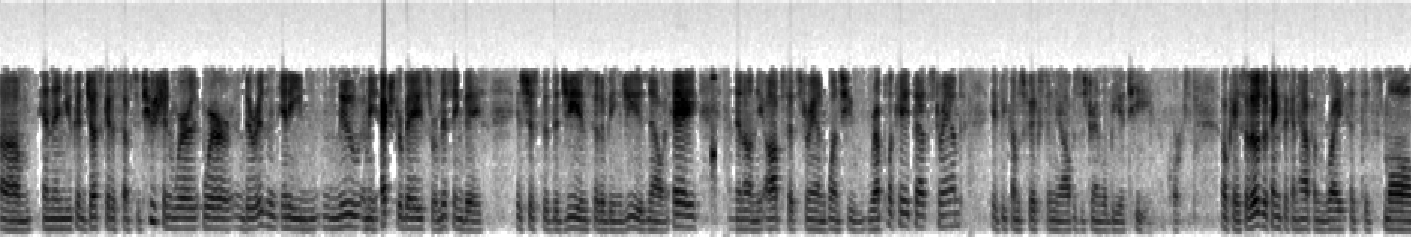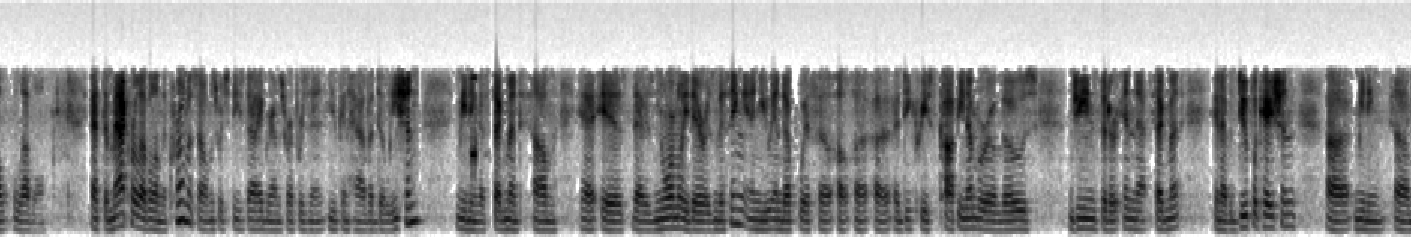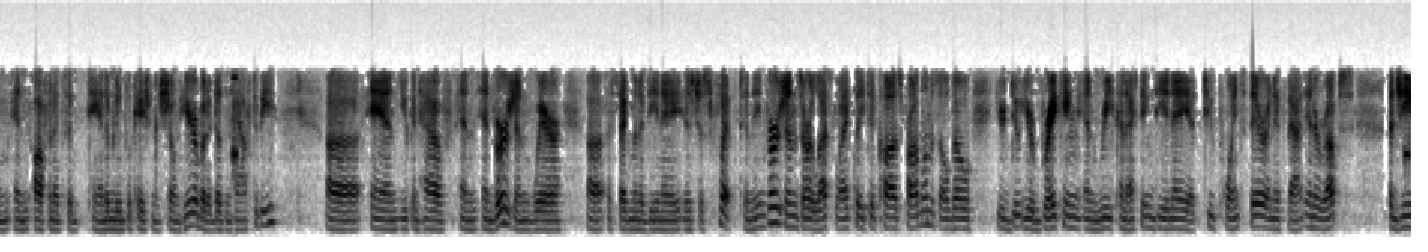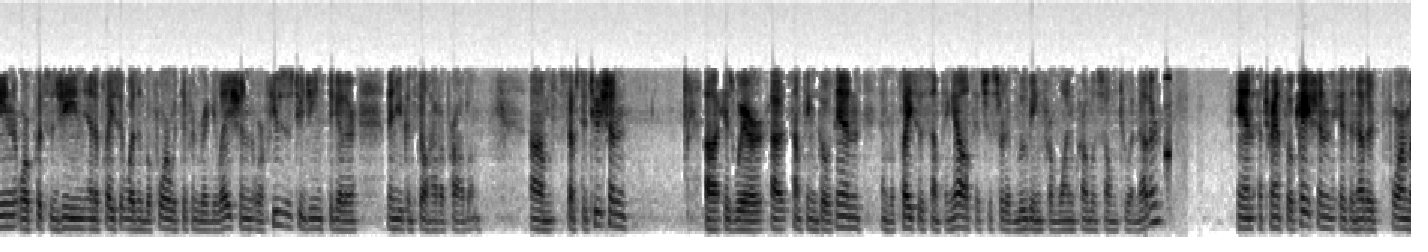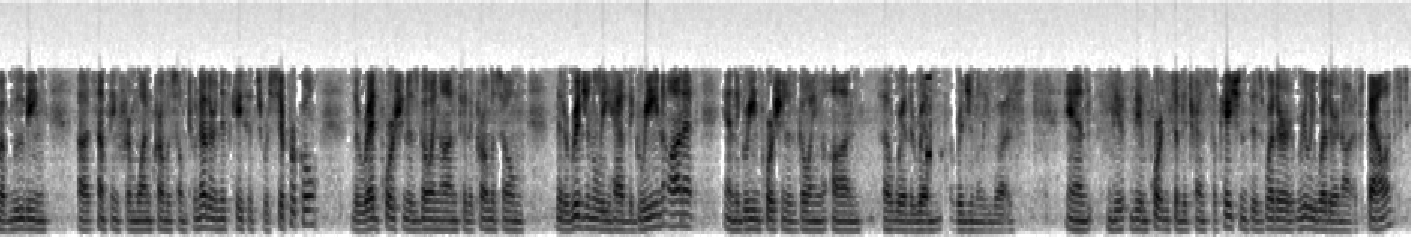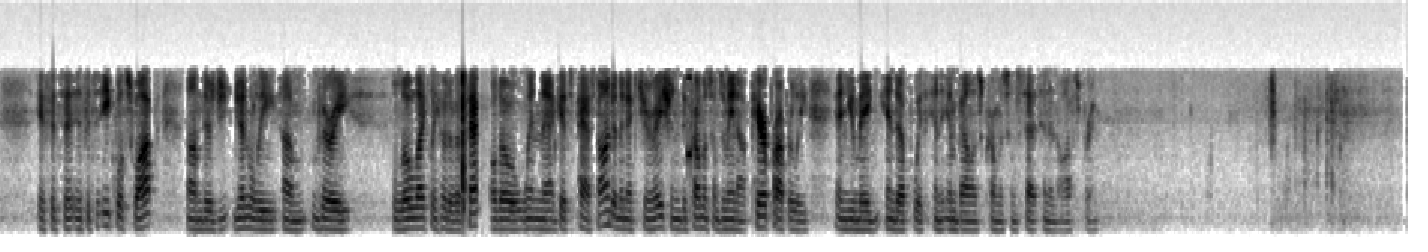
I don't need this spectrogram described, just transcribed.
Um, and then you can just get a substitution where, where there isn't any new, I mean, extra base or missing base. It's just that the G, instead of being G, is now an A. And then on the opposite strand, once you replicate that strand, it becomes fixed, and the opposite strand will be a T, of course. Okay, so those are things that can happen right at the small level. At the macro level on the chromosomes, which these diagrams represent, you can have a deletion, meaning a segment um, is that is normally there is missing, and you end up with a, a, a, decreased copy number of those genes that are in that segment. You can have a duplication, uh, meaning, um, and often it's a tandem duplication as shown here, but it doesn't have to be. Uh, and you can have an inversion where uh, a segment of DNA is just flipped. And the inversions are less likely to cause problems, although you're, do, you're breaking and reconnecting DNA at two points there, and if that interrupts a gene or puts a gene in a place it wasn't before with different regulation or fuses two genes together, then you can still have a problem. Um, substitution uh, is where uh, something goes in and replaces something else. It's just sort of moving from one chromosome to another. And a translocation is another form of moving uh, something from one chromosome to another. In this case, it's reciprocal. The red portion is going on to the chromosome that originally had the green on it, and the green portion is going on uh, where the red originally was. And the, the importance of the translocations is whether, really whether or not it's balanced. If it's, a, if it's an equal swap, um, there's generally um, very low likelihood of effect, although when that gets passed on to the next generation, the chromosomes may not pair properly, and you may end up with an imbalanced chromosome set in an offspring.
